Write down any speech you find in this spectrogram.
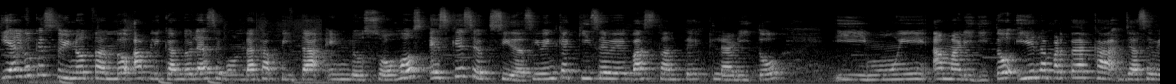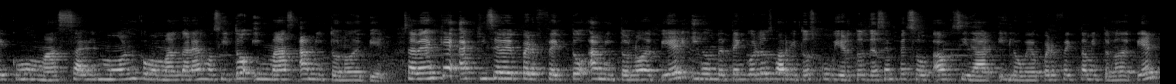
Y algo que estoy notando aplicando la segunda capita en los ojos es que se oxida. Si ven que aquí se ve bastante clarito y muy amarillito. Y en la parte de acá ya se ve como más salmón, como más naranjosito y más a mi tono de piel. Vean que aquí se ve perfecto a mi tono de piel y donde tengo los barritos cubiertos ya se empezó a oxidar y lo veo perfecto a mi tono de piel,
